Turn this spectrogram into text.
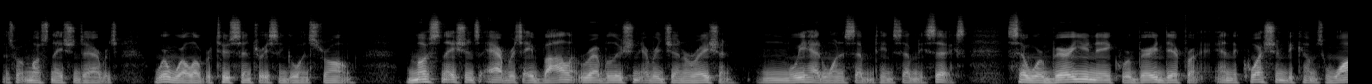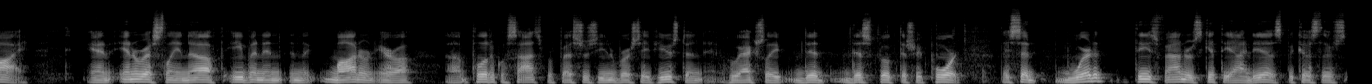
That's what most nations average. We're well over two centuries and going strong. Most nations average a violent revolution every generation. Mm, we had one in 1776. So we're very unique, we're very different, and the question becomes why? And interestingly enough, even in, in the modern era, uh, political science professors at the University of Houston, who actually did this book, this report, they said, where did these founders get the ideas? Because there's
